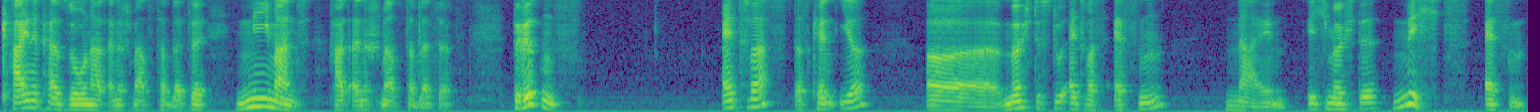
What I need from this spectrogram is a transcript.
Keine Person hat eine Schmerztablette. Niemand hat eine Schmerztablette. Drittens, etwas, das kennt ihr, äh, möchtest du etwas essen? Nein, ich möchte nichts essen.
